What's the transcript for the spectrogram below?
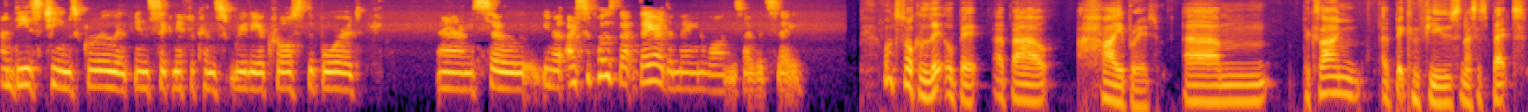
And these teams grew in, in significance really across the board. Um, so, you know, I suppose that they are the main ones, I would say. I want to talk a little bit about hybrid um, because I'm a bit confused and I suspect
